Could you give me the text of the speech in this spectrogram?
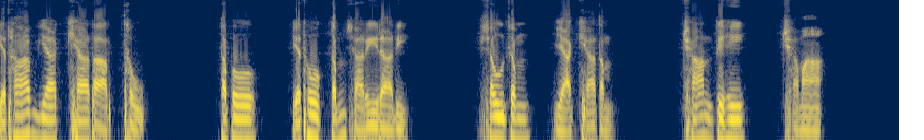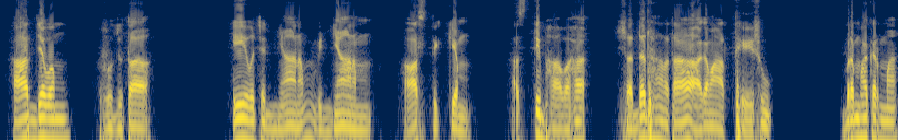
యథావ్యాఖ్యాతార్థౌ. తపో यथोक्तम् शारीरादि। शौचम् व्याख्यातम्। क्षान्तिः क्षमा। आर्जवम् ऋजुता एव च ज्ञानम् विज्ञानम्। आस्तिक्यम् अस्तिभावः श्रद्दधानता आगमार्थेषु। ब्रह्मकर्म।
